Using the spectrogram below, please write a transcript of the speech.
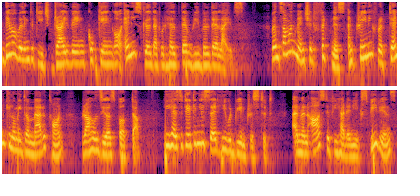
They were willing to teach driving, cooking, or any skill that would help them rebuild their lives. When someone mentioned fitness and training for a 10 kilometer marathon, Rahul's ears perked up. He hesitatingly said he would be interested. And when asked if he had any experience,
